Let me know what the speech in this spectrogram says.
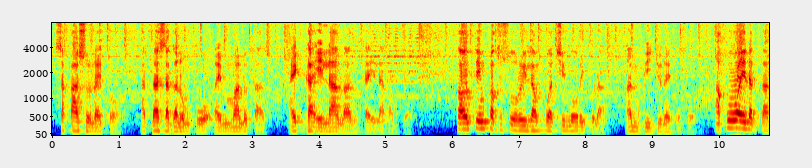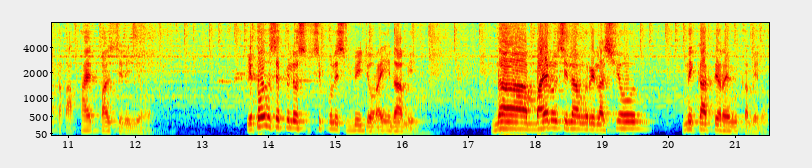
sa kaso na ito at nasa ganun po ay malutas ay kailangan, kailangan po. Kaunting pagsusuri lang po at sinuri ko na ang video na ito po. Ako ay nagtataka kahit pansinin nyo. Ito si, Pilos, si Police Major ay inamin na mayroon silang relasyon ni Catherine Camilon.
